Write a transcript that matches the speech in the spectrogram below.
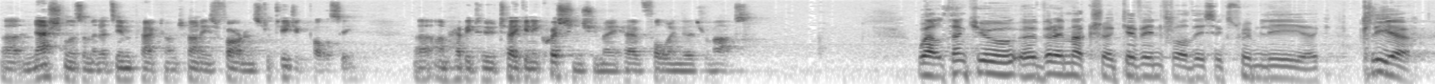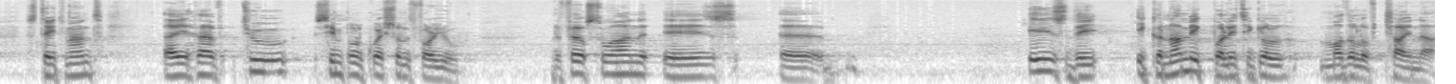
uh, nationalism and its impact on Chinese foreign and strategic policy, uh, I'm happy to take any questions you may have following those remarks. Well, thank you uh, very much, uh, Kevin, for this extremely uh, clear statement. I have two simple questions for you. The first one is, uh, is the economic political model of China.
